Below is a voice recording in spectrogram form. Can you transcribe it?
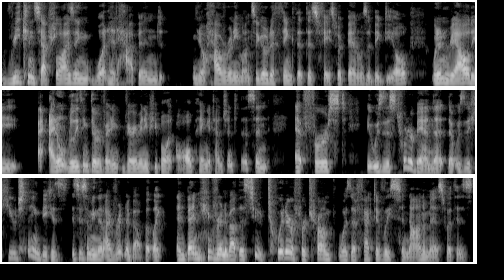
reconceptualizing what had happened, you know, however many months ago to think that this Facebook ban was a big deal. When in reality, I don't really think there are very very many people at all paying attention to this. And at first, it was this Twitter ban that that was the huge thing because this is something that I've written about. But like, and Ben, you've written about this too. Twitter for Trump was effectively synonymous with his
